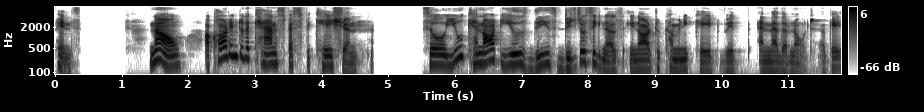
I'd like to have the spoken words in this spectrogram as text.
pins. Now according to the CAN specification. So you cannot use these digital signals in order to communicate with another node okay?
